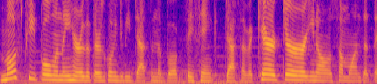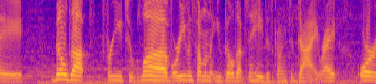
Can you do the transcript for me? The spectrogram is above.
most people when they hear that there's going to be death in the book they think death of a character you know someone that they build up for you to love or even someone that you build up to hate is going to die right? Or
